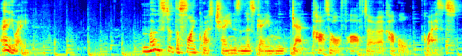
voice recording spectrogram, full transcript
Anyway, most of the side quest chains in this game get cut off after a couple quests,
